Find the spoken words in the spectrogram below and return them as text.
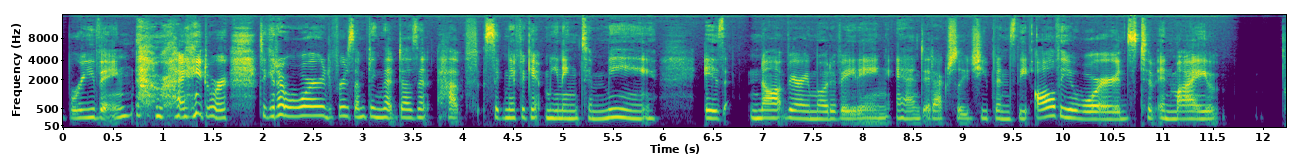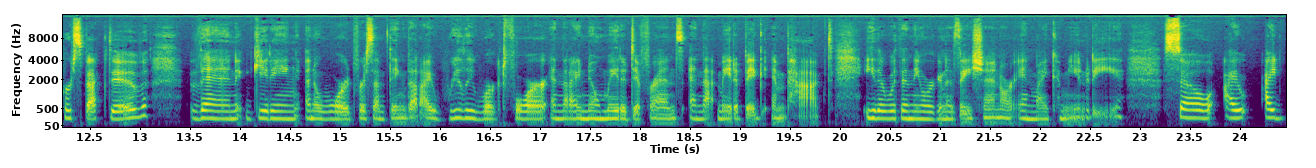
breathing, right? Or to get an award for something that doesn't have significant meaning to me is not very motivating and it actually cheapens the all the awards to in my perspective than getting an award for something that I really worked for and that I know made a difference and that made a big impact either within the organization or in my community. So I I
